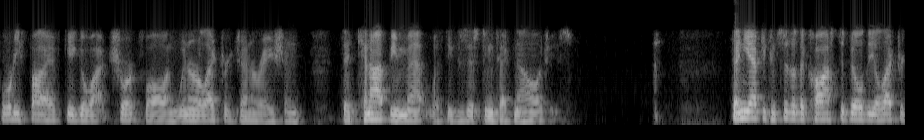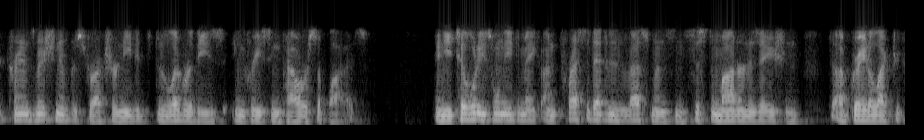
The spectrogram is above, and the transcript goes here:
45 gigawatt shortfall in winter electric generation that cannot be met with existing technologies. Then you have to consider the cost to build the electric transmission infrastructure needed to deliver these increasing power supplies and utilities will need to make unprecedented investments in system modernization to upgrade electric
